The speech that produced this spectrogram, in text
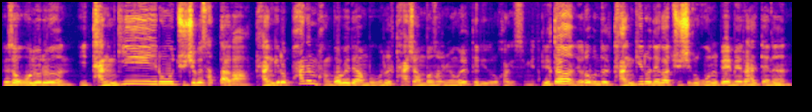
그래서 오늘은 이 단기로 주식을 샀다가 단기로 파는 방법에 대한 부분을 다시 한번 설명을 드리도록 하겠습니다. 일단 여러분들 단기로 내가 주식을 오늘 매매를 할 때는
